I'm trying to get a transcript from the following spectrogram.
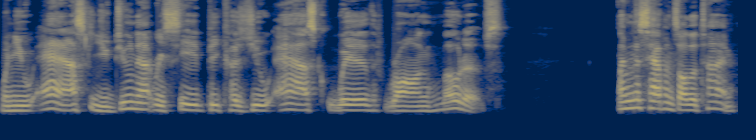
When you ask, you do not receive because you ask with wrong motives. I mean, this happens all the time.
